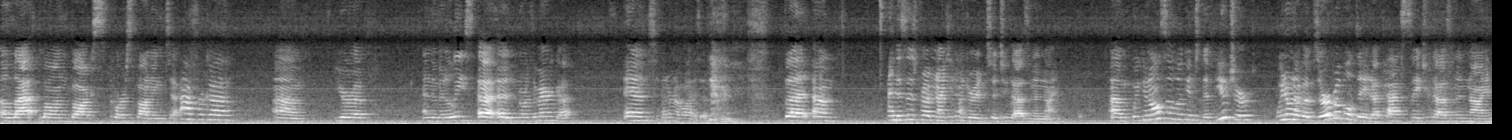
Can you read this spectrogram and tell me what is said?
a lat long box corresponding to Africa, um, Europe, and the Middle East, uh, uh, North America. And I don't know why I said that. but, um, and this is from 1900 to 2009. Um, we can also look into the future. We don't have observable data past, say, 2009,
